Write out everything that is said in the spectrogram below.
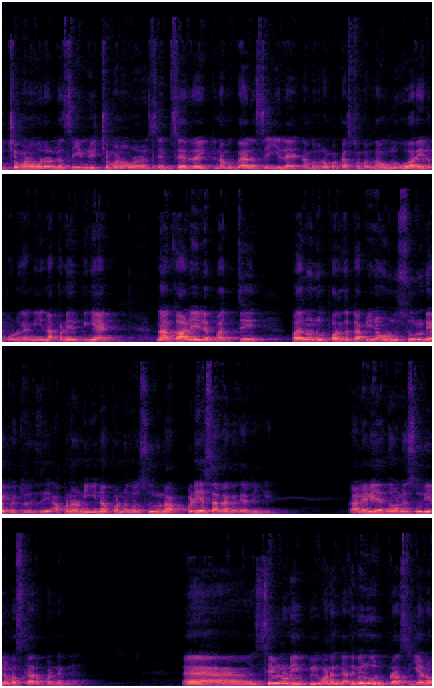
உச்சமான ஒரு செய்யும் நீச்சமான ஒரு செய்யும் சரி ரைட்டு நமக்கு வேலை செய்யலை. நமக்கு ரொம்ப கஷ்டமாக தான் உங்களுக்கு ஓரையில் போடுங்க. நீ என்ன பண்ணியிருப்பீங்க நான் காலையில் பத்து பதினொன்றுக்கு பிறந்துட்டேன் அப்படின்னா உங்களுக்கு சூரியனுடைய எஃபெக்ட் இருக்குது. அப்போ நான் நீங்கள் என்ன பண்ணுங்க? சூரியனை அப்படியே சரணாகதியா நீங்கள் காலையில் எழுந்த உடனே சூரிய நமஸ்காரம் பண்ணுங்கள் சிவனுடைய போய் வணங்க. அதேமாதிரி ஒரு ப்ராசஸ் ஏன்னா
